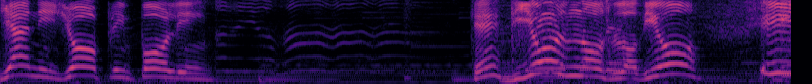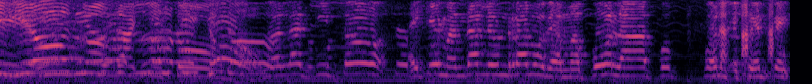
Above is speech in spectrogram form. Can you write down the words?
Janis Joplin, Poli. ¿Qué? Dios nos lo dio. Y Dios nos la quitó. No la quitó. Hay que mandarle un ramo de amapola, po- ponle, Pepe.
